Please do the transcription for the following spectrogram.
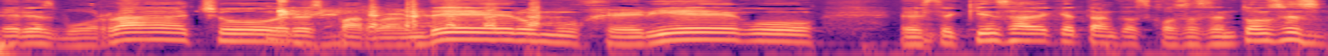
eres borracho, eres parrandero, mujeriego, este, quién sabe qué tantas cosas. Entonces.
